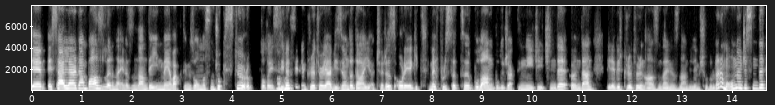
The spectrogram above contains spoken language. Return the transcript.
e, eserlerden bazılarına en azından değinmeye vaktimiz olmasını çok istiyorum. Dolayısıyla Hı hı. senin küratöryel vizyonu da daha iyi açarız. Oraya gitme fırsatı bulan, bulacak dinleyici için de önden birebir küratörün ağzından en azından dinlemiş olurlar. Ama onun öncesinde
